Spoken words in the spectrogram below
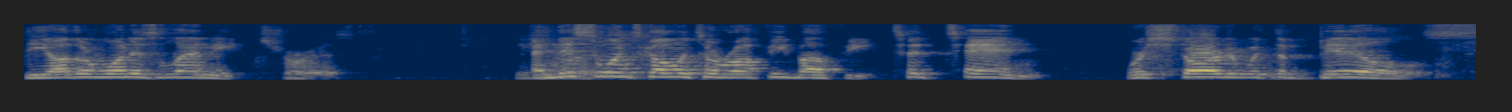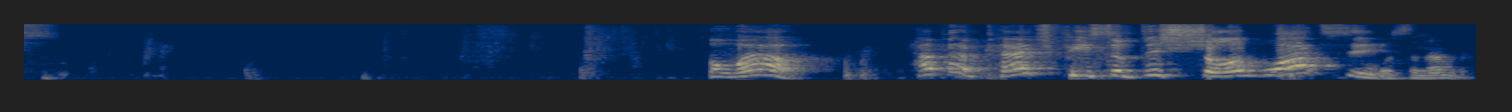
the other one is Lemmy. Sure is. He And sure this is. one's going to Ruffy Buffy to 10. We're started with the Bills. Oh, wow. How about a patch piece of this Sean Watson What's the number?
